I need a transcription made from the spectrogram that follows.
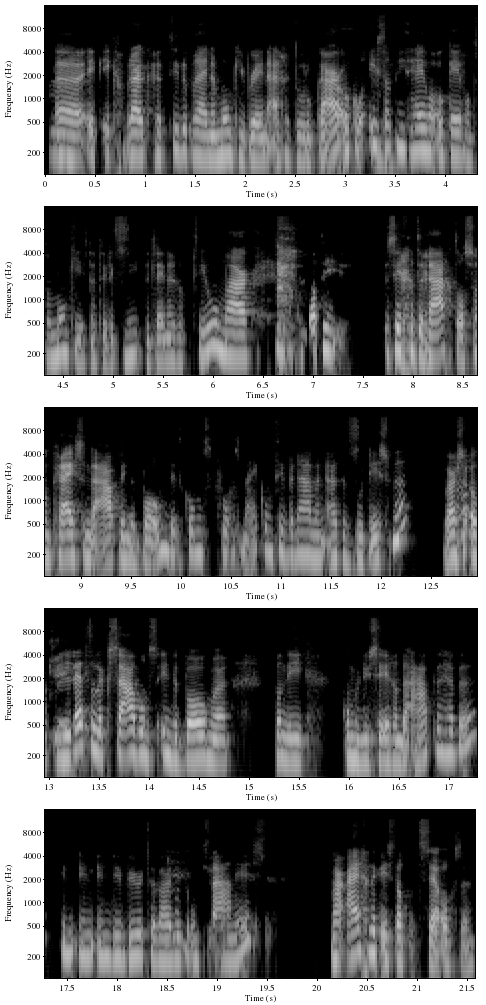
Mm. Eh, ik, ik gebruik reptielenbrein en monkey brain eigenlijk door elkaar. Ook al is dat Mhm. niet helemaal oké, want een monkey is natuurlijk niet meteen een reptiel. Maar dat hij zich gedraagt als zo'n krijzende aap in de boom. Dit komt, volgens mij komt die benaming uit het boeddhisme. Waar ze ook letterlijk s'avonds in de bomen van die communicerende apen hebben. In, in, in die buurten waar dit ontstaan is. Maar eigenlijk is dat hetzelfde.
